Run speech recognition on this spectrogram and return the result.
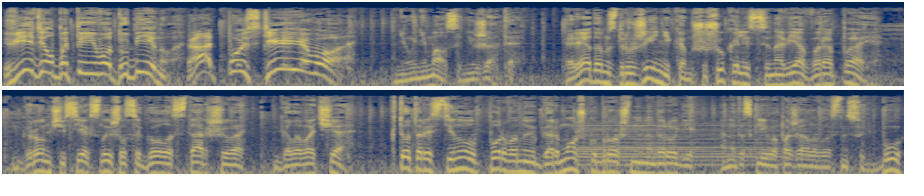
«Видел бы ты его дубину! Отпусти его!» Не унимался Нежата. Рядом с дружинником шушукались сыновья Воропая. Громче всех слышался голос старшего Головача. Кто-то растянул порванную гармошку, брошенную на дороге. Она тоскливо пожаловалась на судьбу.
